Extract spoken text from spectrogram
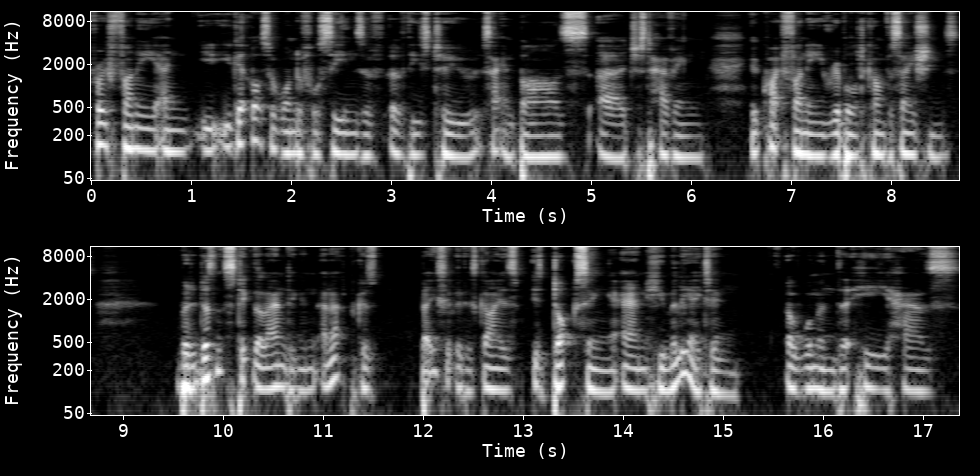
very funny, and you, you get lots of wonderful scenes of, of these two sat in bars, uh, just having you know, quite funny, ribald conversations. But it doesn't stick the landing, and, and that's because basically this guy is, is doxing and humiliating a woman that he has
